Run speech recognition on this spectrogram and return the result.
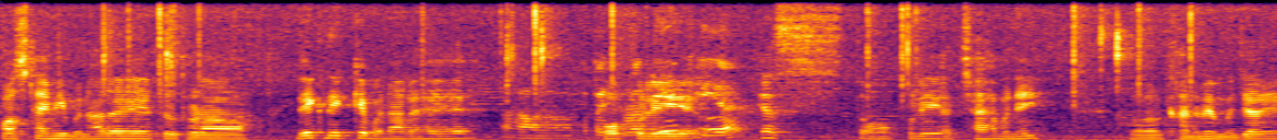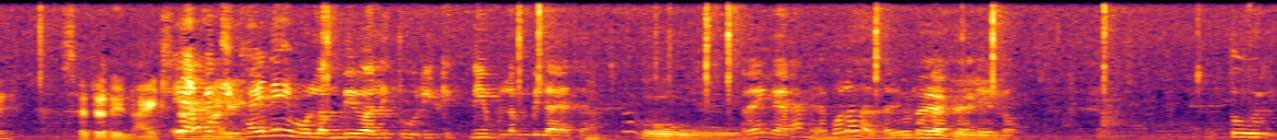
फ़र्स्ट टाइम ही बना रहे हैं तो थोड़ा देख देख के बना रहे हैं। हाँ होपफुली यस तो होपफुली अच्छा है बने और खाने में मज़ा आए। सैटरडे नाइट ये आपने हमारी। दिखाई नहीं वो लंबी वाली तूरी कितनी लंबी लाया था? ओ। रह गया ना? मैंने बोला था तभी बोला था ले। लो। तूरी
